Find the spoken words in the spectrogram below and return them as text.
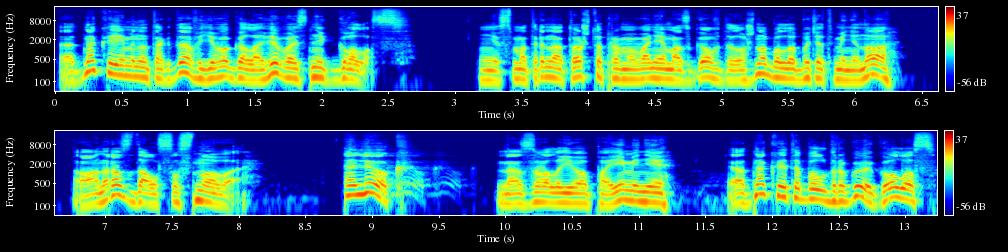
Однако именно тогда в его голове возник голос. Несмотря на то, что промывание мозгов должно было быть отменено, он раздался снова. «Люк!» Назвал его по имени, однако это был другой голос,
